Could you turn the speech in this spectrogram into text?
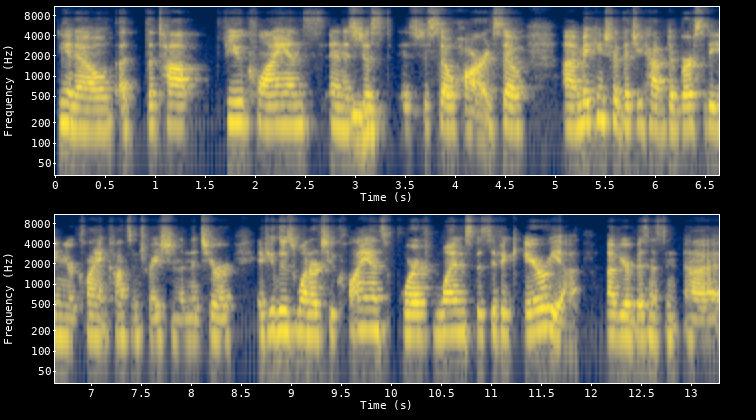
you know, the top few clients and it's mm-hmm. just it's just so hard so uh, making sure that you have diversity in your client concentration and that you're if you lose one or two clients or if one specific area of your business uh,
